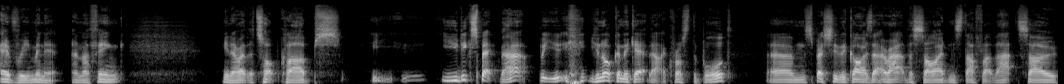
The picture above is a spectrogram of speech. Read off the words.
every minute. And I think, you know, at the top clubs, you'd expect that, but you, are not going to get that across the board, um, especially the guys that are out of the side and stuff like that. So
